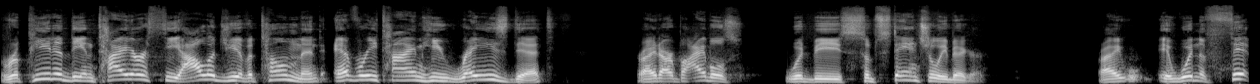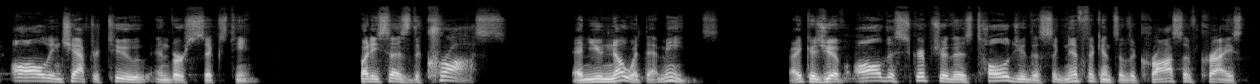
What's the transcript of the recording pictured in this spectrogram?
repeated the entire theology of atonement every time he raised it, right, our Bibles would be substantially bigger. Right? It wouldn't have fit all in chapter 2 and verse 16. But he says the cross. And you know what that means, right? Because you have all the scripture that has told you the significance of the cross of Christ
